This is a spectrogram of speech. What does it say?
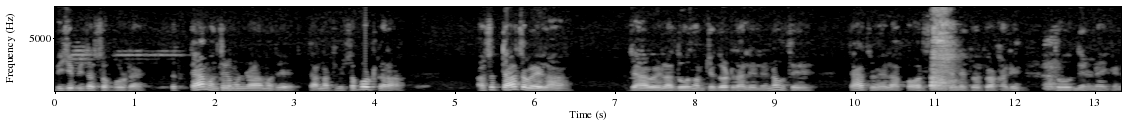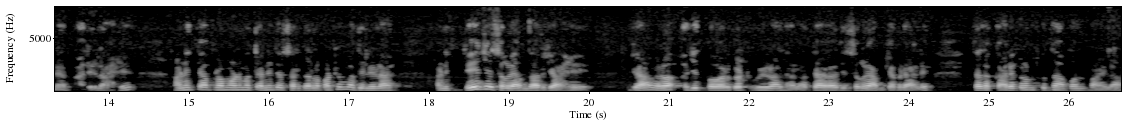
बी जे पीचा सपोर्ट आहे. तर त्या मंत्रिमंडळामध्ये त्यांना तुम्ही सपोर्ट करा. असं त्याच वेळेला ज्या वेळेला दोन आमचे गट झालेले नव्हते त्याच वेळेला पवार साहेबांच्या नेतृत्वाखाली तो निर्णय घेण्यात आलेला आहे. आणि त्याप्रमाणे मग त्यांनी त्या सरकारला पाठिंबा दिलेला आहे. आणि ते जे सगळे आमदार जे आहे ज्या वेळेला अजित पवार गट वेगळा झाला त्यावेळेला ते सगळे आमच्याकडे आले. त्याचा कार्यक्रम सुद्धा आपण पाहिला.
